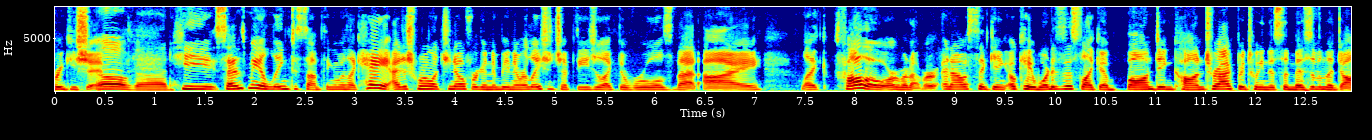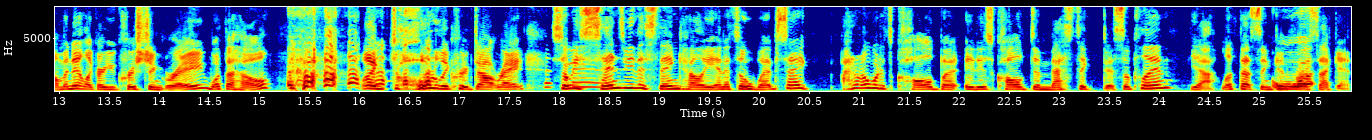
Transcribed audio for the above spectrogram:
freaky shit oh god. he sends me a link to something and was like, "Hey, I just want to let you know if we're going to be in a relationship, these are like the rules that I like follow or whatever." And I was thinking, "Okay, what is this like a bonding contract between the submissive and the dominant? Like are you Christian Grey? What the hell?" like totally creeped out, right? So he sends me this thing, Kelly, and it's a website I don't know what it's called, but it is called domestic discipline. Yeah, let that sink in for a second.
